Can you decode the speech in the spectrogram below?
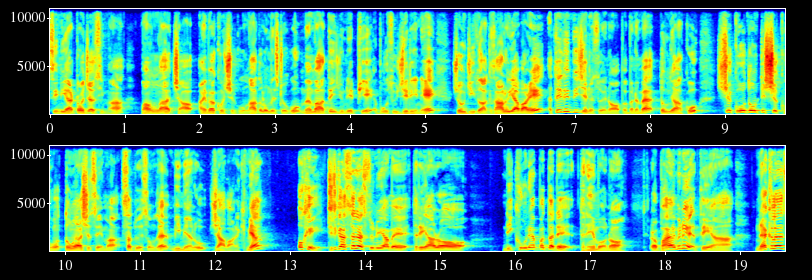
စီနီယာတော့ဂျက်စီမှာမောင်း96အိုင်ဘတ်ခွန်ရှိကို9တလုံးမစ်တိုကိုမန်ဘာတစ် unit ဖြစ်အပူစုကြီးတွေနဲ့ယုံကြည်စွာကစားလို့ရပါတယ်အသေးသေးသိချင်တယ်ဆိုရင်တော့ပပနမတ်39 8938ခွန်380မှာဆက်သွယ်ဆောင်စမ်းမေးမြန်းလို့ရပါတယ်ခင်ဗျာ โอเคဒီတစ်ခါဆက်လက်ဆွေးနွေးရမယ့်သတင်းကတော့နီကိုနဲ့ပတ်သက်တဲ့သတင်းပေါ့နော်အဲ့တော့ဘိုင်မီနစ်အသင်းဟာ Nicholas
